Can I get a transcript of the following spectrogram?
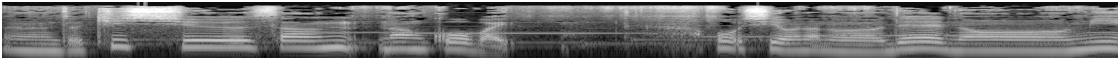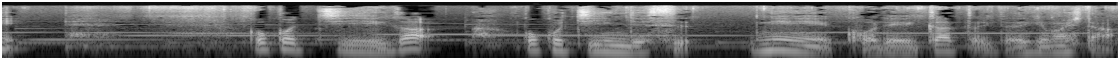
うんと、紀州産南高梅を使用なので、飲み、心地が、心地いいんです。ねこれがといただきました。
